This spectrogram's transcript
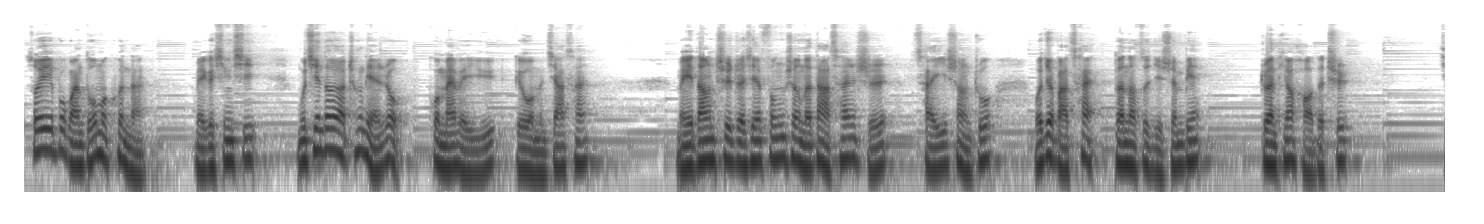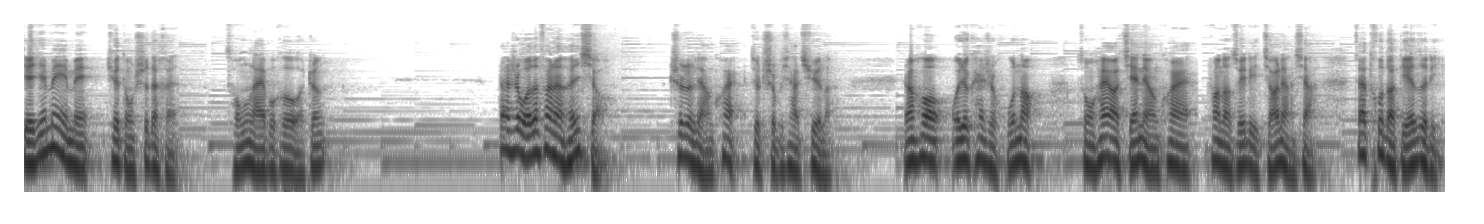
所以不管多么困难，每个星期母亲都要称点肉。或买尾鱼给我们加餐。每当吃这些丰盛的大餐时，菜一上桌，我就把菜端到自己身边，专挑好的吃。姐姐妹妹却懂事的很，从来不和我争。但是我的饭量很小，吃了两块就吃不下去了，然后我就开始胡闹，总还要捡两块放到嘴里嚼两下，再吐到碟子里。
